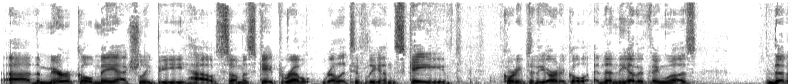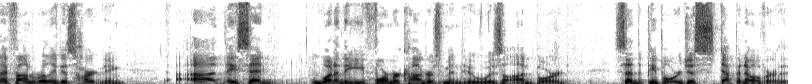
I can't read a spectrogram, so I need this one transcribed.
Uh, the miracle may actually be how some escaped rel- relatively unscathed, according to the article. And then the other thing was that I found really disheartening. Uh, they said one of the former congressmen who was on board said the people were just stepping over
